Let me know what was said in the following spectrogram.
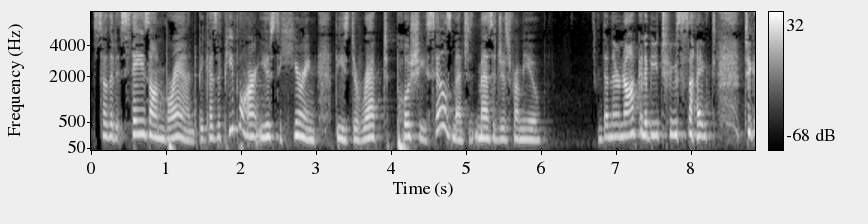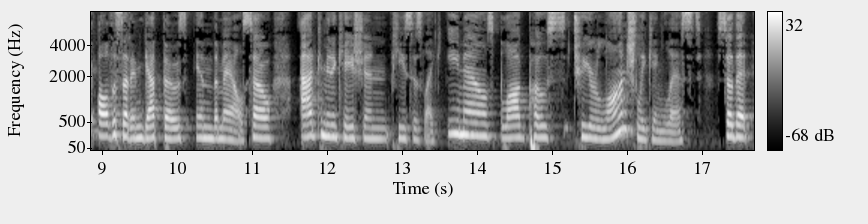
so that it stays on brand. Because if people aren't used to hearing these direct, pushy sales messages from you, then they're not going to be too psyched to all of a sudden get those in the mail. So add communication pieces like emails, blog posts to your launch leaking list so that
